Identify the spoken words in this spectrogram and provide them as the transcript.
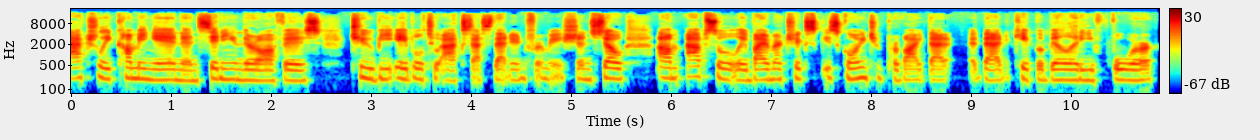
actually coming in and sitting in their office to be able to access that information. So, um, absolutely, biometrics is going to provide that that capability for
